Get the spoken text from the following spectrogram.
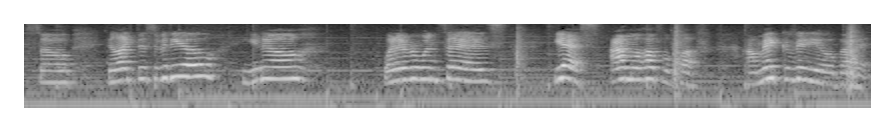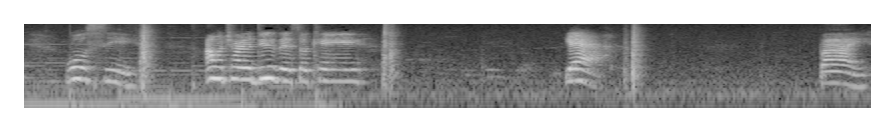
So if you like this video, you know, what everyone says, yes, I'm a Hufflepuff. I'll make a video about it. We'll see. I'm gonna try to do this, okay? Yeah. Bye.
